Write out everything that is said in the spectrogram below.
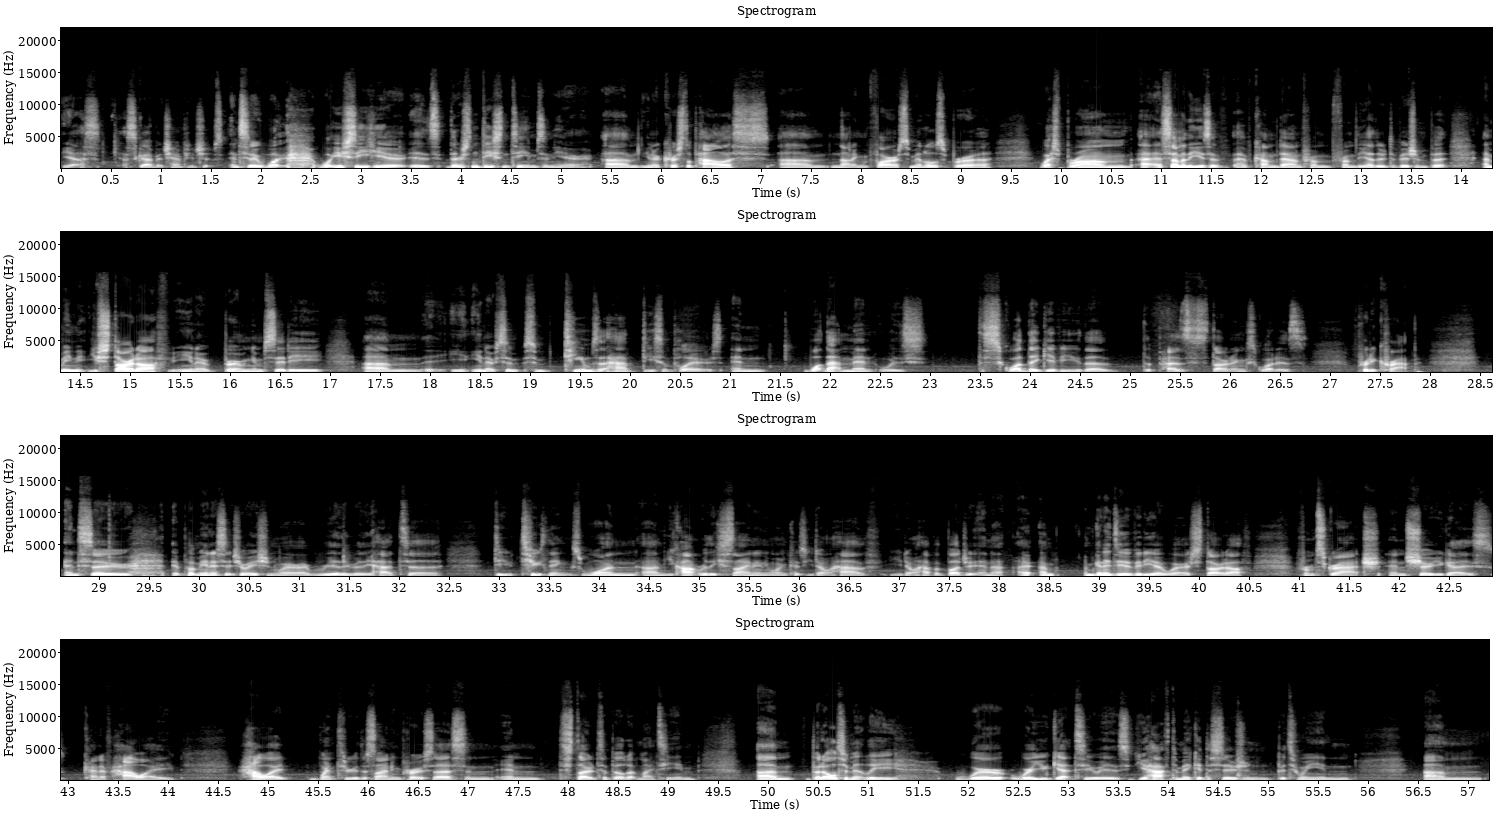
yes, Skybet Championships. And so what what you see here is there's some decent teams in here. Um, you know, Crystal Palace, um, Nottingham Forest, Middlesbrough, West Brom. Uh, some of these have, have come down from from the other division, but I mean, you start off, you know, Birmingham City. Um, you, you know, some some teams that have decent players, and what that meant was the squad they give you, the the PES starting squad, is pretty crap. And so it put me in a situation where I really, really had to do two things. One, um, you can't really sign anyone because you don't have you don't have a budget. And I, I, I'm I'm gonna do a video where I start off from scratch and show you guys kind of how I how I went through the signing process and and started to build up my team. Um, but ultimately, where where you get to is you have to make a decision between um,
